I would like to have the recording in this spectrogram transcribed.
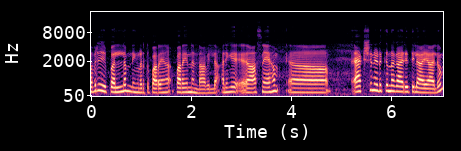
അവർ ഇപ്പം എല്ലാം നിങ്ങളുടെ അടുത്ത് പറയ പറയുന്നുണ്ടാവില്ല. അല്ലെങ്കിൽ ആ സ്നേഹം ആക്ഷൻ എടുക്കുന്ന കാര്യത്തിലായാലും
